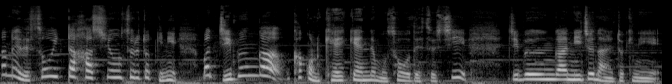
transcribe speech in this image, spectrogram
なのでそういった発信をするときに、まあ、自分が過去の経験でもそうですし自分が20代の時に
